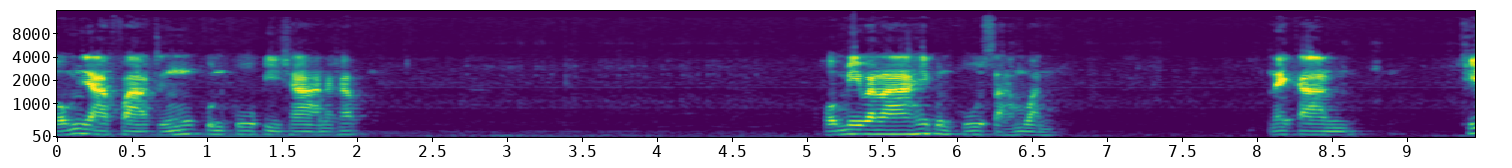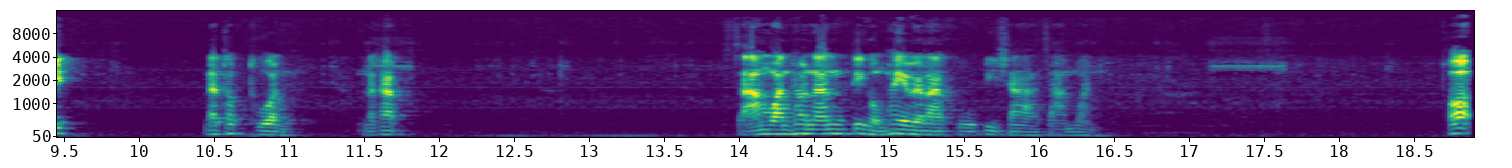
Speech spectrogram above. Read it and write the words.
ผมอยากฝากถึงคุณครูปีชานะครับ ผมมีเวลาให้คุณครูสามวัน ในการคิดและทบทวนนะครับสามวันเท่านั้นที่ผมให้เวลาครูปีชาสามวัน เพราะ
